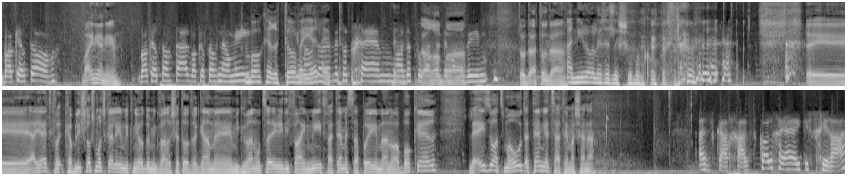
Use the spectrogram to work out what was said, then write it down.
בוקר טוב. מה העניינים? בוקר טוב טל, בוקר טוב נעמי. בוקר טוב, אני מאוד איילת. אוהבת אתכם, מאוד עצובה שאתם רבה. עוקבים. תודה תודה. אני לא הולכת לשום מקום. אה, איילת, קבלי 300 שקלים לקניות במגוון רשתות וגם אה, מגוון מוצרי רידיפיין מיט ואתם מספרים לנו הבוקר לאיזו עצמאות אתם יצאתם השנה. אז ככה, אז כל חיי הייתי שכירה,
